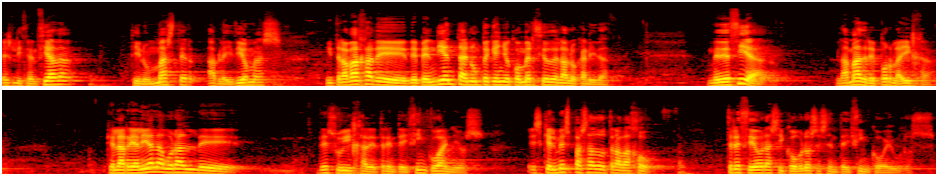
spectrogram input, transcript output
es licenciada, tiene un máster, habla idiomas y trabaja de dependienta en un pequeño comercio de la localidad. Me decía la madre por la hija que la realidad laboral de, su hija de 35 años es que el mes pasado trabajó 13 horas y cobró 65 euros.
